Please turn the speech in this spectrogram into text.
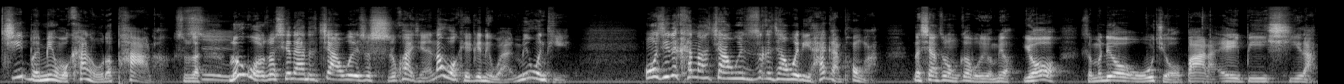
基本面我看了我都怕了，是不是？是。如果说现在的价位是十块钱，那我可以跟你玩，没有问题。我今天看到价位是这个价位，你还敢碰啊？那像这种个股有没有？有什么六五九八啦，A B C 啦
